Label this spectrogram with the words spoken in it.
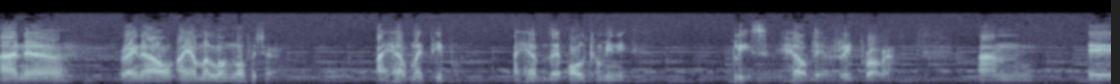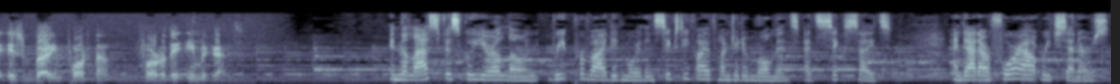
And uh, right now, I am a loan officer. I help my people. I help the whole community. Please help the REEP program. And uh, it's very important for the immigrants. In the last fiscal year alone, REEP provided more than 6,500 enrollments at six sites. And at our four outreach centers,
